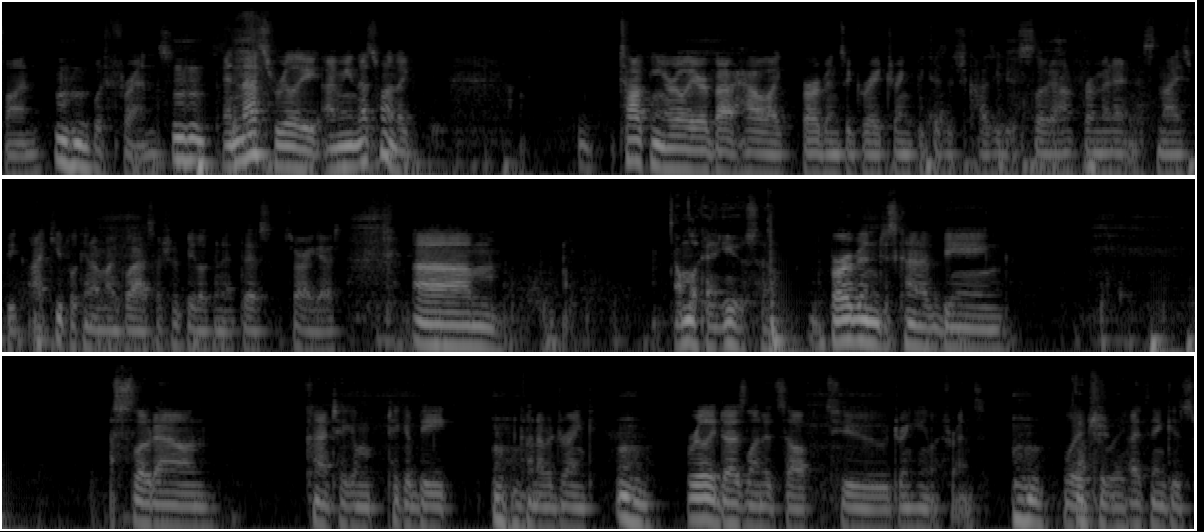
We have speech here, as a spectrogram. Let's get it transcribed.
fun mm-hmm. with friends, mm-hmm. and that's really. I mean, that's one of the talking earlier about how like bourbon's a great drink because it just causes you to slow down for a minute and it's nice. Be- I keep looking at my glass. I should be looking at this. Sorry, guys. Um, I'm looking at you, so bourbon just kind of being a slow down, kind of take a take a beat, kind of a drink. Really does lend itself to drinking with friends, which absolutely. I think is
